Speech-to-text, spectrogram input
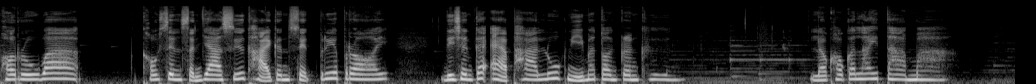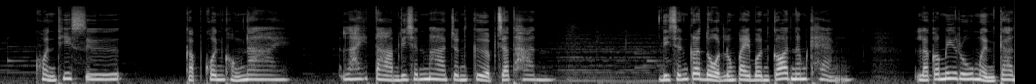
พอรู้ว่า เขาเซ็นสัญญาซื้อขายกันเสร็จเรียบร้อย ดิฉันก็แอบพาลูกหนีมาตอนกลางคืน แล้วเขาก็ไล่ตามมา คนที่ซื้อกับคนของนาย ไล่ตามดิฉันมาจนเกือบจะทัน ดิฉันกระโดดลงไปบนก้อนน้ำแข็ง แล้วก็ไม่รู้เหมือนกัน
